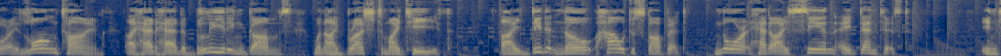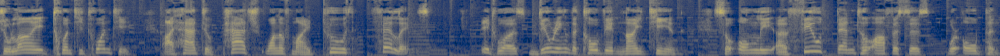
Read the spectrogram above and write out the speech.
For a long time, I had had bleeding gums when I brushed my teeth. I didn't know how to stop it, nor had I seen a dentist. In July 2020, I had to patch one of my tooth fillings. It was during the COVID 19, so only a few dental offices were open.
